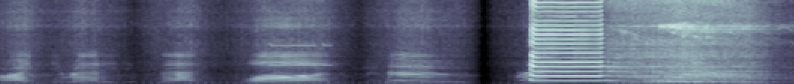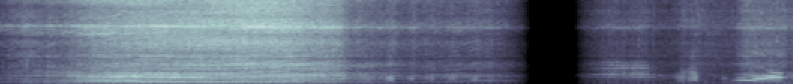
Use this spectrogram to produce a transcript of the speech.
All right, get ready, get set. One, two, three. like a swarm.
